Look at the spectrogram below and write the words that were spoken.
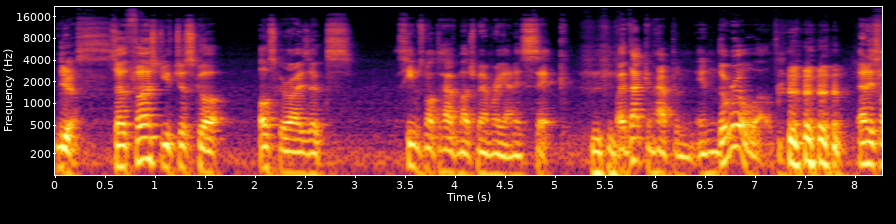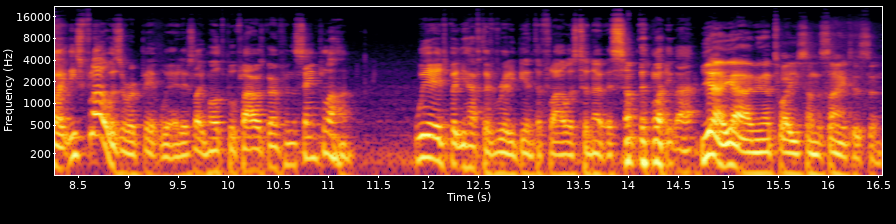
Yes. So first you've just got Oscar Isaacs seems not to have much memory and is sick. like that can happen in the real world. and it's like these flowers are a bit weird. It's like multiple flowers going from the same plant. Weird, but you have to really be into flowers to notice something like that. Yeah, yeah. I mean, that's why you send the scientists in.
